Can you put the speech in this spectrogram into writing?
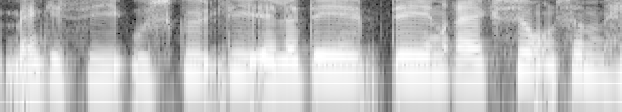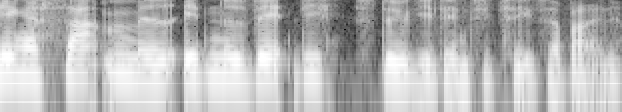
man kan sige, uskyldig, eller det, det er en reaktion, som hænger sammen med et nødvendigt stykke identitetsarbejde.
